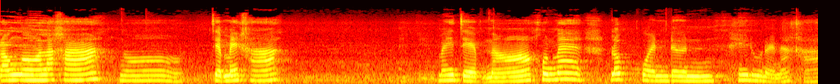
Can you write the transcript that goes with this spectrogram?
ลองงอละคะ งอ เจ็บไหมคะ ไม่เจ็บเนาะ คุณแม่รบกวนเดินให้ดูหน่อยนะคะ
